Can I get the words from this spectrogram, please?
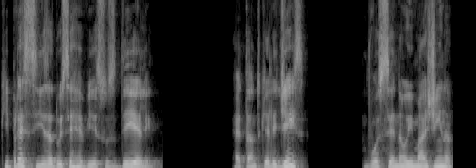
que precisa dos serviços dele. É tanto que ele diz: Você não imagina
